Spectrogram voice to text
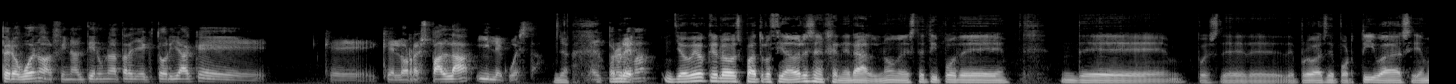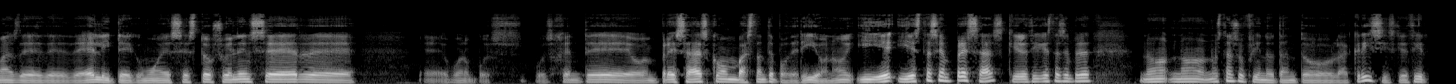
pero bueno, al final tiene una trayectoria que, que, que lo respalda y le cuesta. Ya. El Hombre, problema- yo veo que los patrocinadores en general, ¿no? Este tipo de de pues de, de- de pruebas deportivas y demás de, de- de élite como es esto suelen ser eh, eh, bueno pues pues gente o empresas con bastante poderío no y, y estas empresas quiero decir que estas empresas no, no, no están sufriendo tanto la crisis quiero decir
